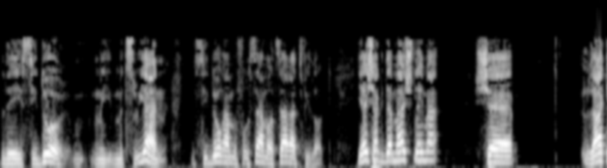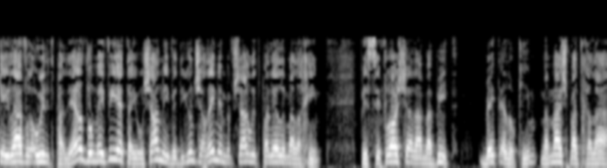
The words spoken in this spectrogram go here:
לסידור מצוין, סידור המפורסם אוצר התפילות, יש הקדמה שלמה שרק אליו ראוי להתפלל, והוא מביא את הירושלמי ודיון שלם אם אפשר להתפלל למלאכים. בספרו של המביט, בית אלוקים, ממש בהתחלה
